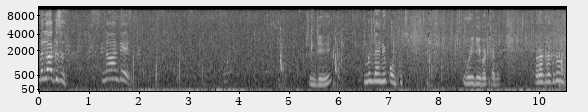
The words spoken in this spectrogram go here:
ምን ላግዝህ? ና እንዴ። እንዴ ምን ላይ ነው የቆምኩት? ወይኔ በቀለ ረግረግ ነው እንዴ?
